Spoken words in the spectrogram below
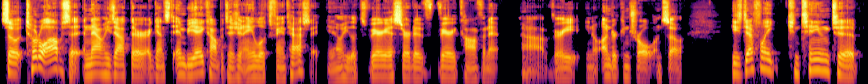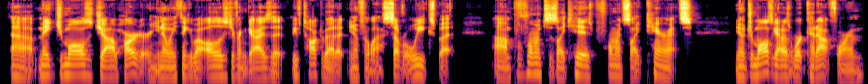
so total opposite. And now he's out there against NBA competition and he looks fantastic. You know, he looks very assertive, very confident, uh, very you know under control, and so he's definitely continuing to uh, make Jamahl's job harder. You know, when you think about all those different guys that we've talked about it, you know, for the last several weeks, but um, performances like his, performance like Terrence, you know, Jamahl's got his work cut out for him.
